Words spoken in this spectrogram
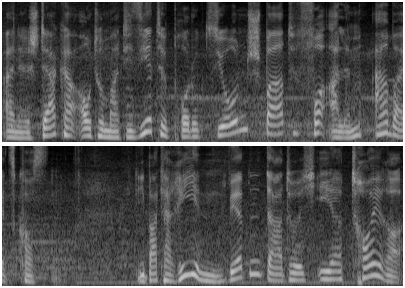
Eine stärker automatisierte Produktion spart vor allem Arbeitskosten. Die Batterien werden dadurch eher teurer.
